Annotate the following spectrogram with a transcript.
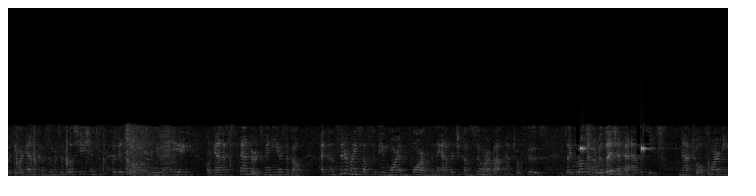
with the Organic Consumers Association to prohibit GMOs in the USDA organic standards many years ago. I consider myself to be more informed than the average consumer about natural foods. As I grew up in a religion that advocates natural farming.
